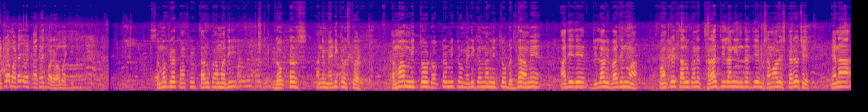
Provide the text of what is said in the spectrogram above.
એટલા માટે જ અમે કાંકરેજમાં રહેવા માંગીએ છીએ. સમગ્ર કોંકરેજ તાલુકામાંથી ડૉક્ટર્સ અને મેડિકલ સ્ટોર, તમામ મિત્રો, ડૉક્ટર મિત્રો, મેડિકલના મિત્રો, બધા અમે આજે જે જિલ્લા વિભાજનમાં કોંકરેજ તાલુકાને થરાદ જિલ્લાની અંદર જે સમાવેશ કર્યો છે, એના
